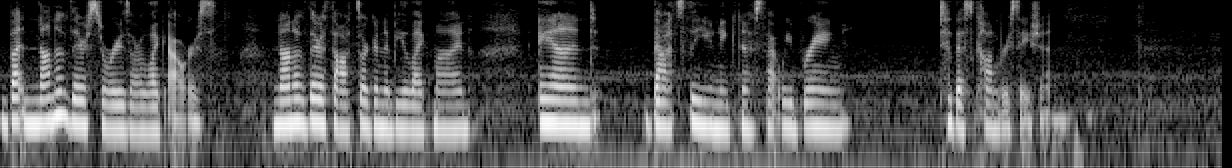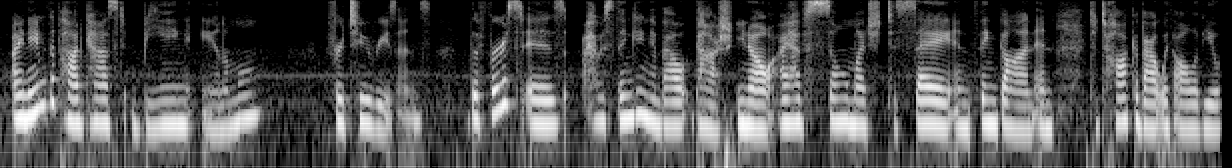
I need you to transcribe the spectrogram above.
But none of their stories are like ours. None of their thoughts are going to be like mine. And that's the uniqueness that we bring to this conversation. I named the podcast Being Animal for two reasons. The first is I was thinking about, gosh, you know, I have so much to say and think on and to talk about with all of you.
